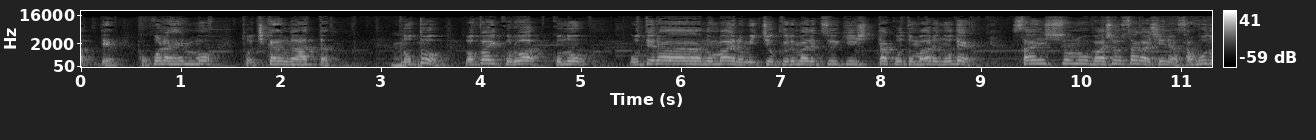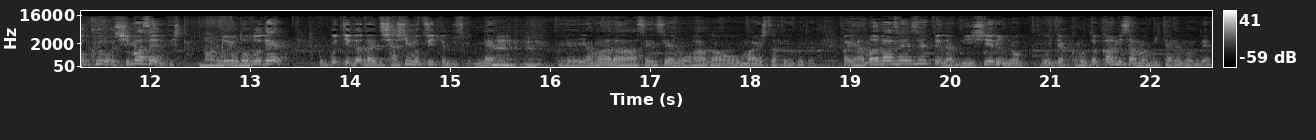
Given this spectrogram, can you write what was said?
ってここら辺も土地勘があったのと、若い頃はこのお寺の前の道を車で通勤したこともあるので最初の場所探しにはさほど苦労しませんでした。なるほど。ということで送っていただいて写真もついてるんですけどね、うんうん。えー山田先生のお墓をお参りしたということで、まあ、山田先生っていうのは BCL においては本当神様みたいなもんで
